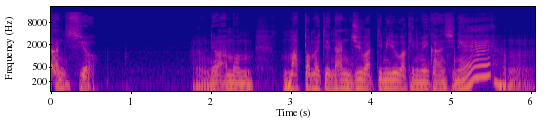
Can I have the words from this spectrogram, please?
うなんですよ。ではもうまとめて何十話って見るわけにもいかんしね、うん、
